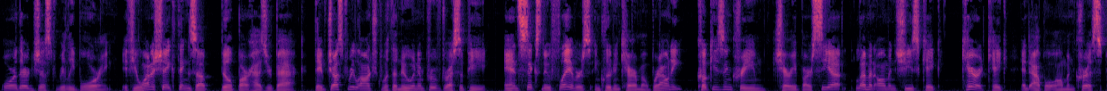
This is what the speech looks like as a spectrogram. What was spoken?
or they're just really boring. If you want to shake things up, Built Bar has your back. They've just relaunched with a new and improved recipe and six new flavors, including caramel brownie, cookies and cream, cherry barcia, lemon almond cheesecake, carrot cake, and apple almond crisp.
